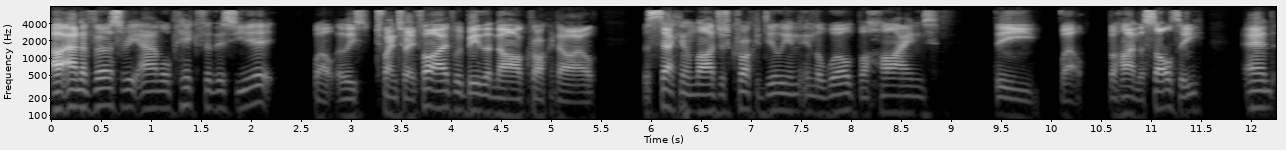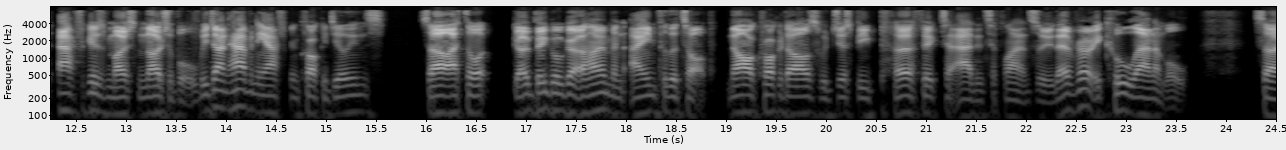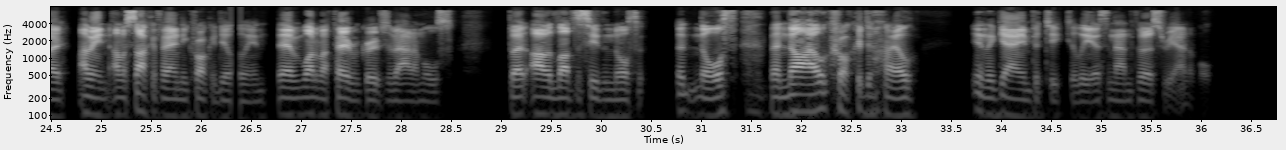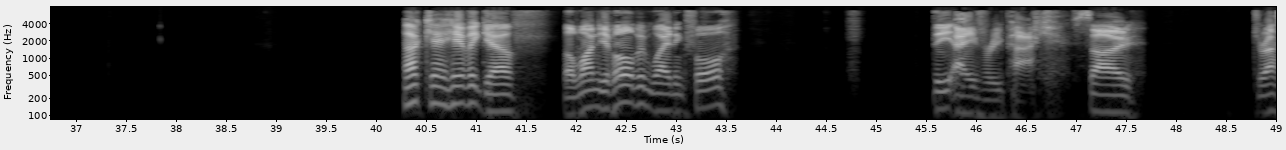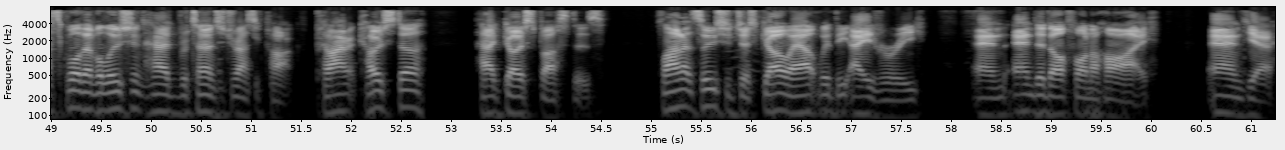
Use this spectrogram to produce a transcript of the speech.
Our anniversary animal pick for this year, well, at least 2025, would be the Nile crocodile, the second largest crocodilian in the world behind the, well, behind the salty, and Africa's most notable. We don't have any African crocodilians, so I thought go big or go home and aim for the top. Nile crocodiles would just be perfect to add into Planet Zoo. They're a very cool animal. So, I mean, I'm a sucker for any crocodilian. They're one of my favorite groups of animals but I would love to see the North uh, North, the Nile crocodile in the game, particularly as an adversary animal. Okay, here we go. The one you've all been waiting for. The Aviary Pack. So, Jurassic World Evolution had returned to Jurassic Park. Planet Coaster had Ghostbusters. Planet Zoo should just go out with the Aviary and end it off on a high. And yeah,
